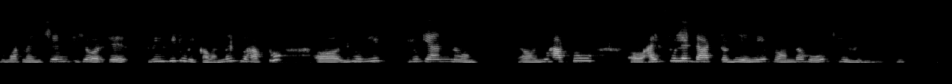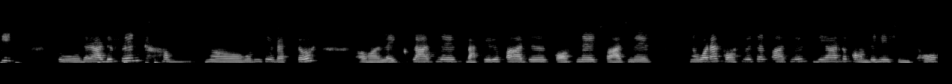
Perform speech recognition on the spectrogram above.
what mentioned here is easy to recover. Means you have to uh, you need you can um, uh, you have to uh, isolate that DNA from the host easily. Okay. So there are different um, uh, what do you say vectors uh, like plasmids, bacteriophages, cosmids, plasmids. Now what are cosmids and plasmids? They are the combinations of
